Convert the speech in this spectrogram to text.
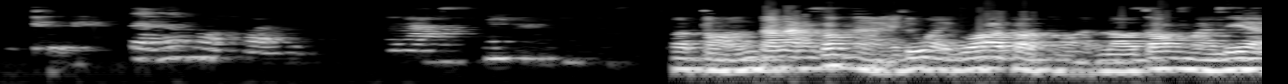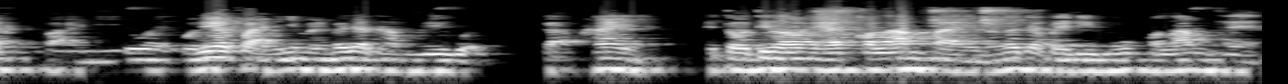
โอเคแต่ถ้าพอถอนตารางไม่หายถอดถอนตารางต้องหายด้วยเพราะว่าถอดถอนเราต้องมาเรียกไฟล์นี้ด้วยพอเรียกไฟล์นี้มันก็จะทำ revertกลับให้ไอ ตัวที่เราแอดคอลัมน์ไปมันก็จะไปรีมูฟคอลัมน์แทน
